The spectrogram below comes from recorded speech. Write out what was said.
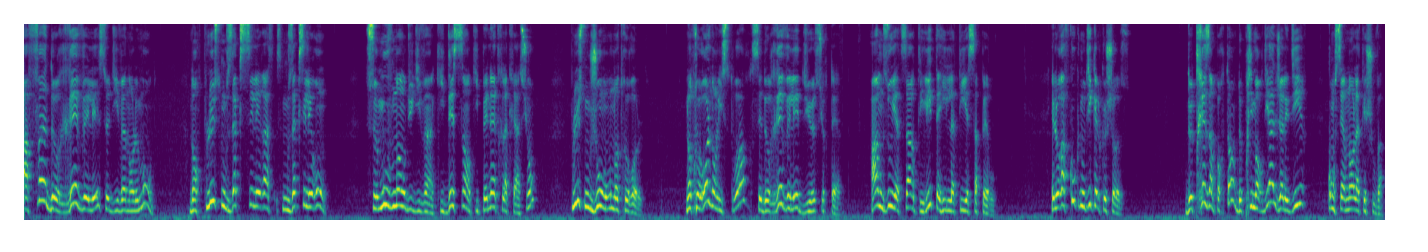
afin de révéler ce divin dans le monde. Donc plus nous, accélérons ce mouvement du divin qui descend, qui pénètre la création, plus nous jouons notre rôle. Notre rôle dans l'histoire, c'est de révéler Dieu sur terre. Et le Rav Kook nous dit quelque chose de très important, de primordial, j'allais dire, concernant la Teshuvah.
